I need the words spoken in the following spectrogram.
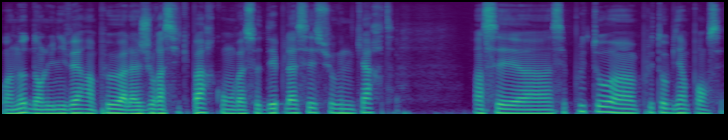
Ou un autre dans l'univers un peu à la Jurassic Park, où on va se déplacer sur une carte. Enfin, c'est euh, c'est plutôt, euh, plutôt bien pensé.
